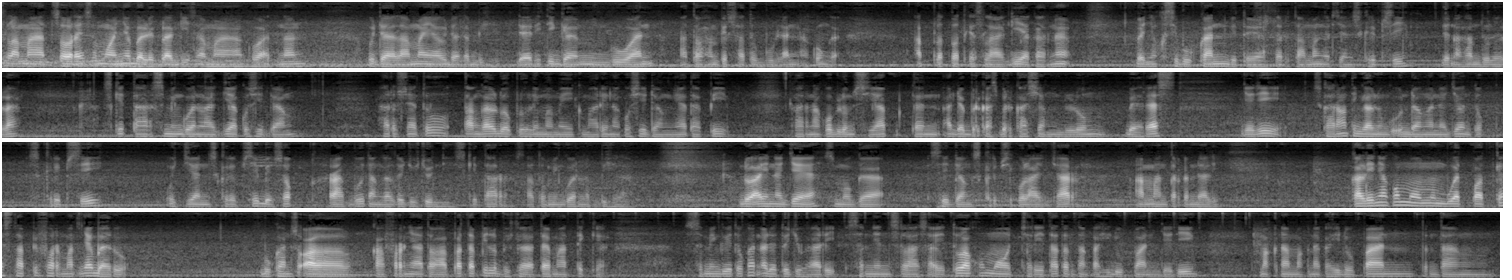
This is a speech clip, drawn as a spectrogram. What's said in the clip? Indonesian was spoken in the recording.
Selamat sore semuanya balik lagi sama aku Adnan. Udah lama ya udah lebih dari tiga mingguan Atau hampir satu bulan aku nggak upload podcast lagi ya Karena banyak kesibukan gitu ya Terutama ngerjain skripsi. Dan Alhamdulillah sekitar semingguan lagi aku sidang. Harusnya tuh tanggal 25 Mei kemarin aku sidangnya Tapi karena aku belum siap dan ada berkas-berkas yang belum beres Jadi sekarang tinggal nunggu undangan aja untuk skripsi ujian skripsi besok Rabu tanggal 7 Juni sekitar satu mingguan lebih lah. Doain aja ya semoga sidang skripsiku lancar aman terkendali. Kali ini aku mau membuat podcast tapi formatnya baru. Bukan soal covernya atau apa tapi lebih ke tematik ya. Seminggu itu kan ada tujuh hari. Senin Selasa itu aku mau cerita tentang kehidupan. Jadi makna-makna kehidupan tentang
